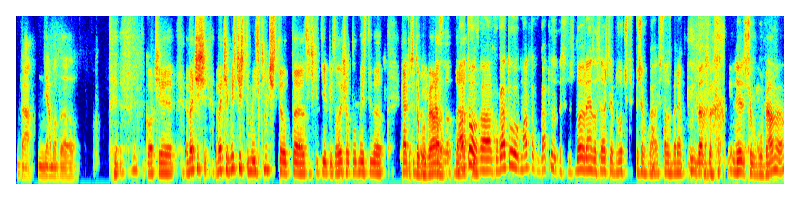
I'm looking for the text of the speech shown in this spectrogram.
да, няма да... Така че вече, ще- вече мисля, че ще ме изключите от а, всички тия епизоди, защото наистина, както Ще го казват, да, Марто, а, когато, Марта, когато дойде време за следващия епизод, ще ти пиша кога, ще се разберем. Да, да. Ние ще го обявяме. а?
